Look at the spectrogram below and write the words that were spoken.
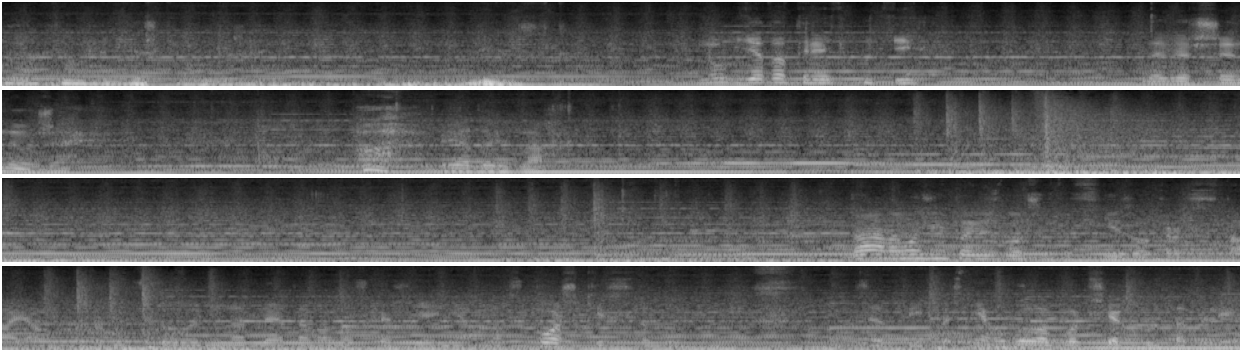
Так, ну. Ну, где-то треть пути до вершины уже преодолена. Да, нам очень повезло, что тут снежок растаял, потому что именно для этого восхождения у нас кошки с собой взяты. По снегу было бы вообще круто, блин.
